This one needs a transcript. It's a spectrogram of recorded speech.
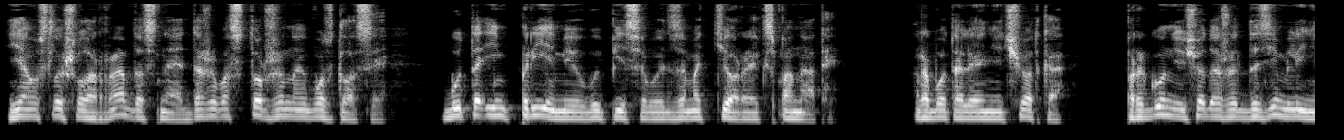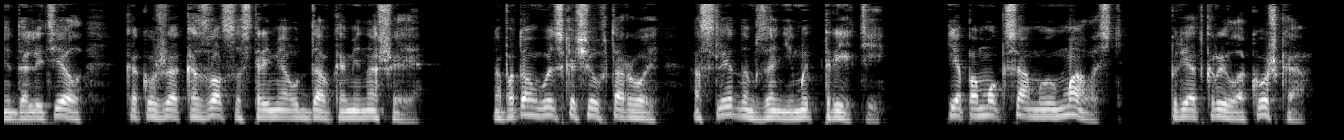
я услышал радостные, даже восторженные возгласы, будто им премию выписывают за матерые экспонаты. Работали они четко. Прыгун еще даже до земли не долетел, как уже оказался с тремя удавками на шее. А потом выскочил второй, а следом за ним и третий. Я помог самую малость. Приоткрыл окошко,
